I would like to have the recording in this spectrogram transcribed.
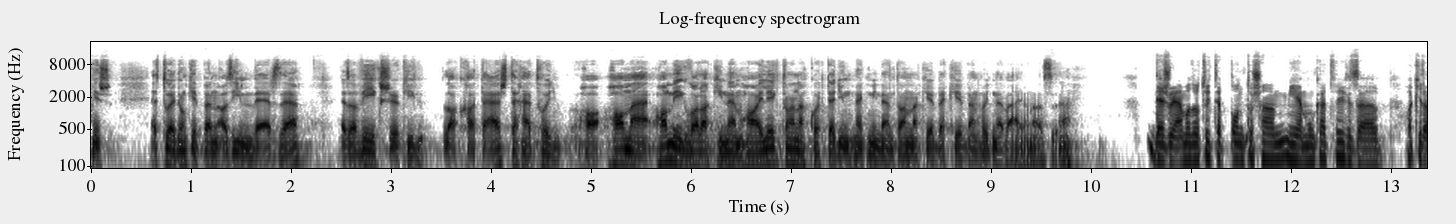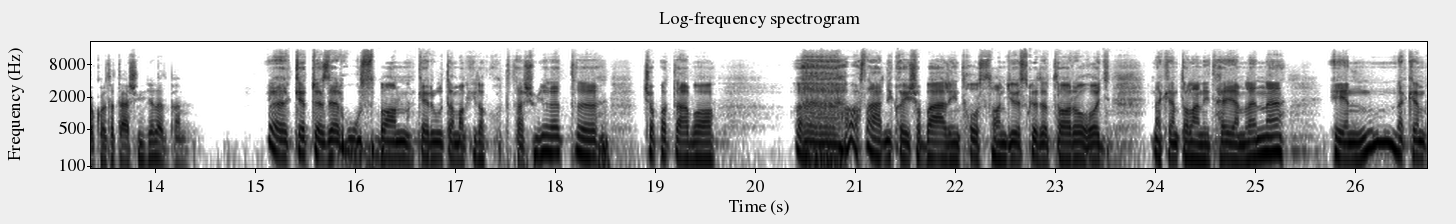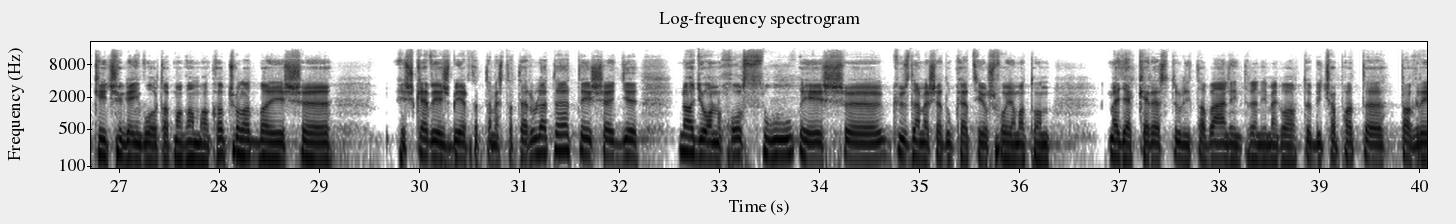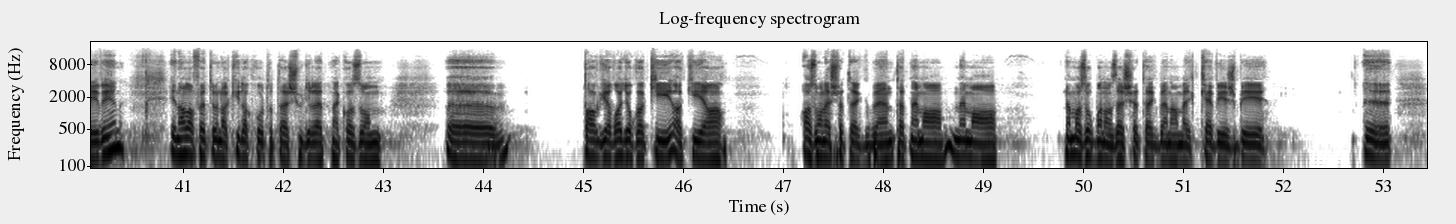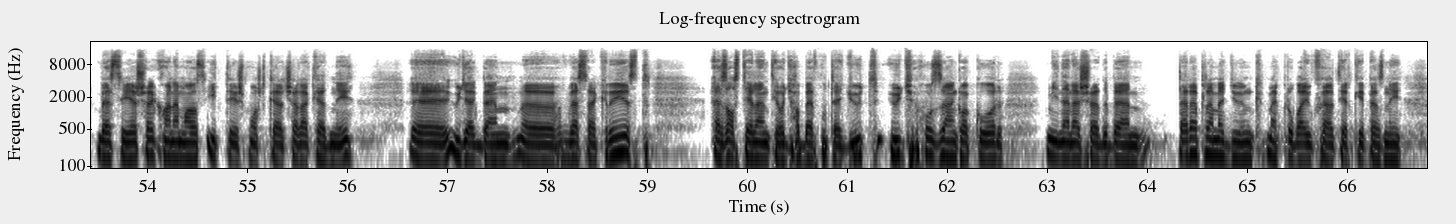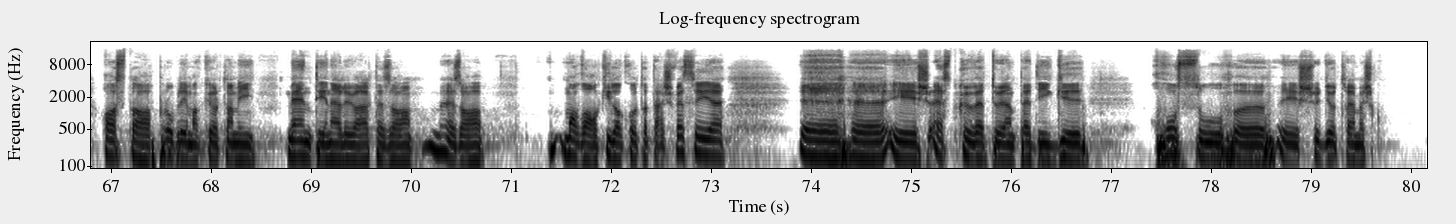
és ez tulajdonképpen az inverze, ez a végsőkig lakhatás, tehát hogy ha, ha, má, ha még valaki nem hajléktalan, akkor tegyünk meg mindent annak érdekében, hogy ne váljon azzal. Dezső elmondott, hogy te pontosan milyen munkát végzel a kilakoltatási ügyeletben? 2020-ban kerültem a kilakoltatási ügyelet csapatába. Az Árnika és a Bálint hosszan győzködött arról, hogy nekem talán itt helyem lenne. Én, nekem kétségeim voltak magammal kapcsolatban, és és kevésbé értettem ezt a területet, és egy nagyon hosszú és küzdelmes edukációs folyamaton megyek keresztül itt a Bálintreni, meg a többi csapat tag révén. Én alapvetően a kilakoltatás ügyeletnek azon ö, tagja vagyok, aki, aki a, azon esetekben, tehát nem, a, nem, a, nem azokban az esetekben, amelyek kevésbé ö, veszélyesek, hanem az itt és most kell cselekedni ö, ügyekben ö, veszek részt ez azt jelenti, hogy ha befut egy ügy, ügy hozzánk, akkor minden esetben terepre megyünk, megpróbáljuk feltérképezni azt a problémakört, ami mentén előállt ez a, ez a maga a kilakoltatás veszélye, e, e, és ezt követően pedig hosszú e, és gyötrelmes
